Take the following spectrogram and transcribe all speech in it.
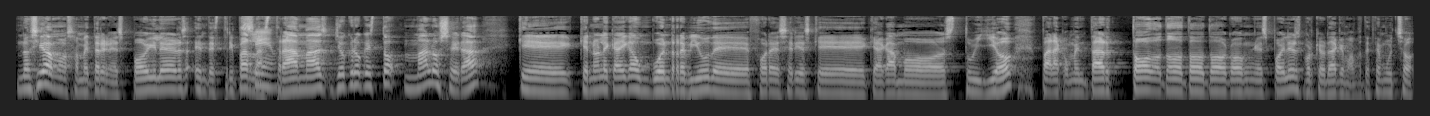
nos íbamos a meter en spoilers, en destripar las tramas. Yo creo que esto malo será que, no le caiga un buen review de fuera de series que, hagamos tú y yo para comentar todo, todo, todo, todo con spoilers, porque verdad que me apetece mucho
